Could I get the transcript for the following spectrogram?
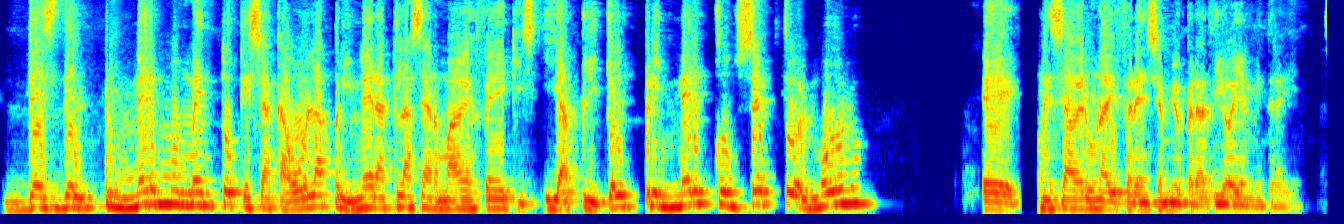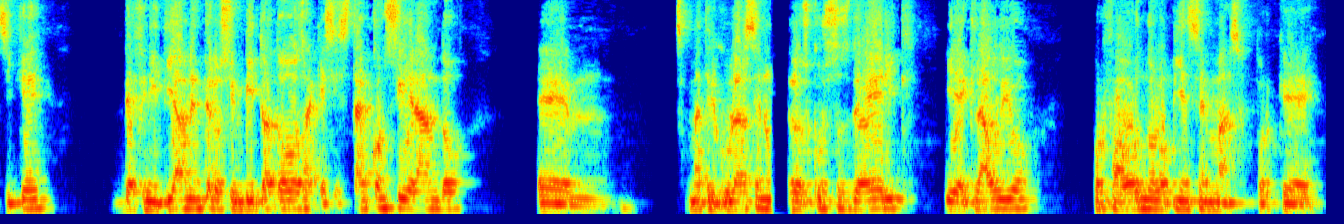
desde el primer momento que se acabó la primera clase de Armada FX y apliqué el primer concepto del módulo, eh, comencé a ver una diferencia en mi operativa y en mi trading. Así que definitivamente los invito a todos a que si están considerando em, matricularse en uno de los cursos de Eric y de Claudio, por favor no lo piensen más, porque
